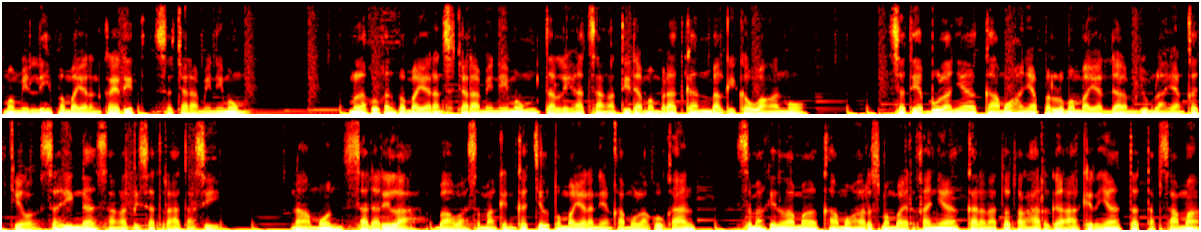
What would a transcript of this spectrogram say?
memilih pembayaran kredit secara minimum. Melakukan pembayaran secara minimum terlihat sangat tidak memberatkan bagi keuanganmu setiap bulannya, kamu hanya perlu membayar dalam jumlah yang kecil sehingga sangat bisa teratasi. Namun, sadarilah bahwa semakin kecil pembayaran yang kamu lakukan, semakin lama kamu harus membayarkannya karena total harga akhirnya tetap sama.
